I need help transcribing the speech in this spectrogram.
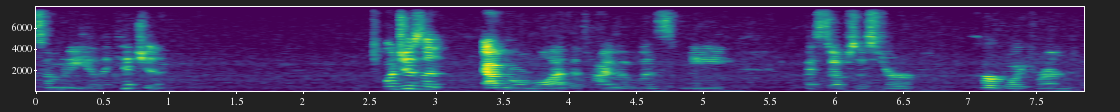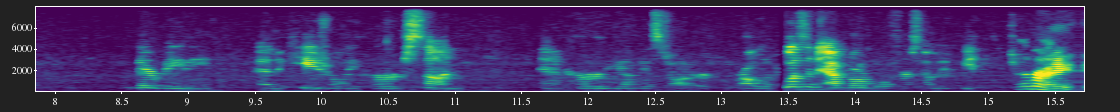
somebody in the kitchen, which isn't abnormal at the time. It was me, my stepsister, her boyfriend, their baby, and occasionally her son and her youngest daughter. It wasn't abnormal for somebody to be in the kitchen. Right.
